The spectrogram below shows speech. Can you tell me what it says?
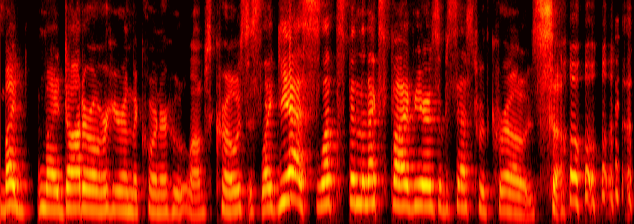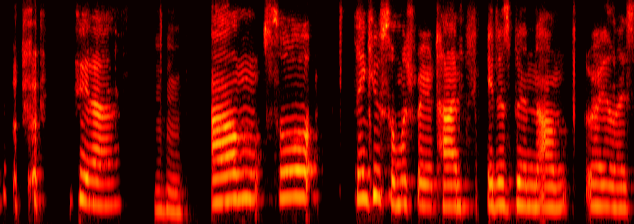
My my daughter over here in the corner who loves crows is like, yes, let's spend the next five years obsessed with crows. So yeah. Mm-hmm. Um. So thank you so much for your time. It has been um very nice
